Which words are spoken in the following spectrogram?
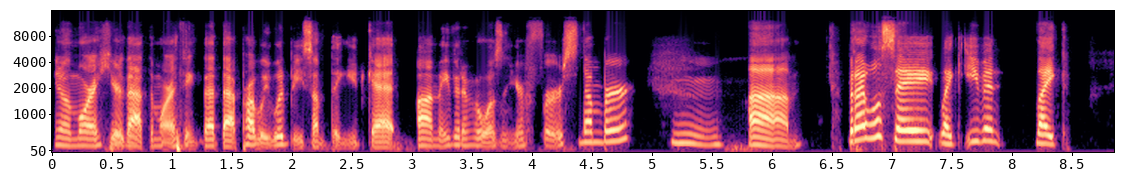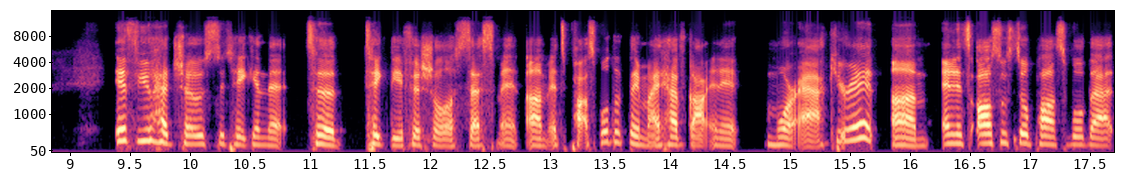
you know, the more I hear that, the more I think that that probably would be something you'd get, um, even if it wasn't your first number. Hmm. Um, but I will say, like, even like if you had chose to take in that to take the official assessment, um, it's possible that they might have gotten it more accurate. Um, and it's also still possible that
